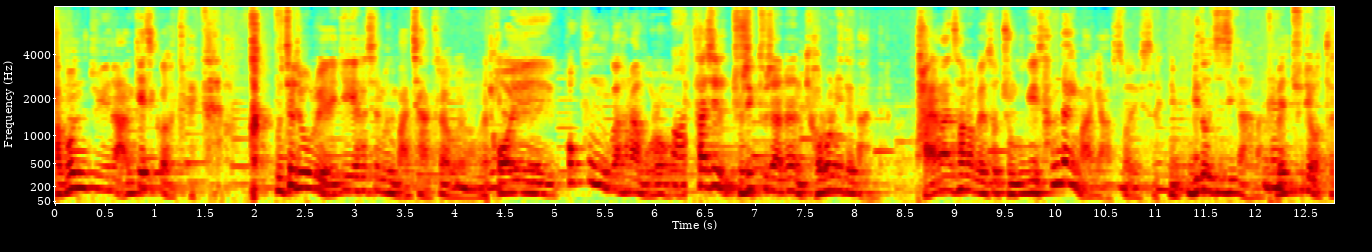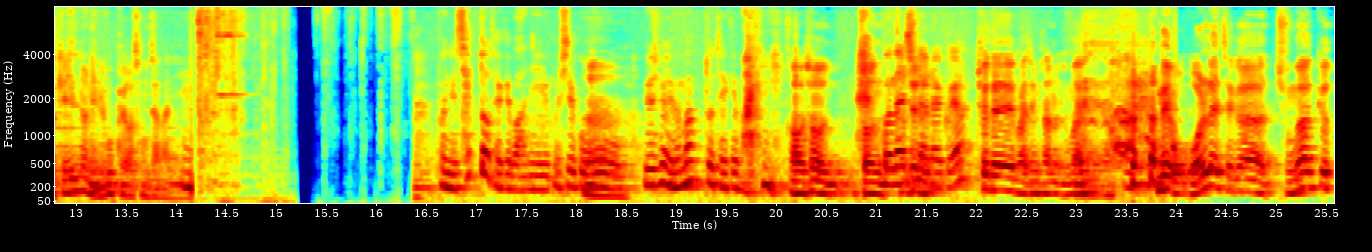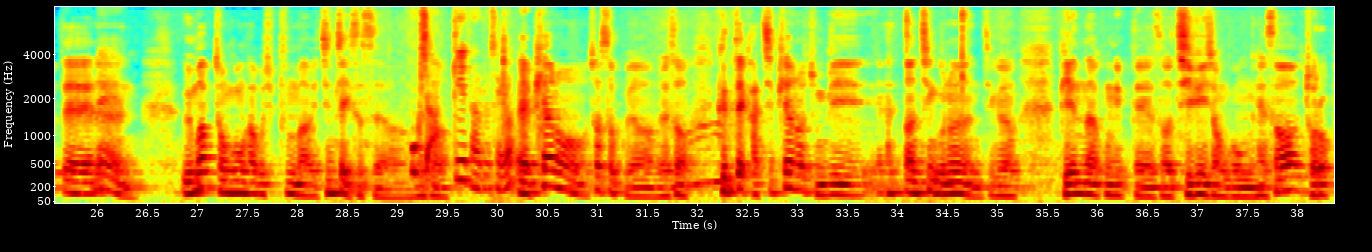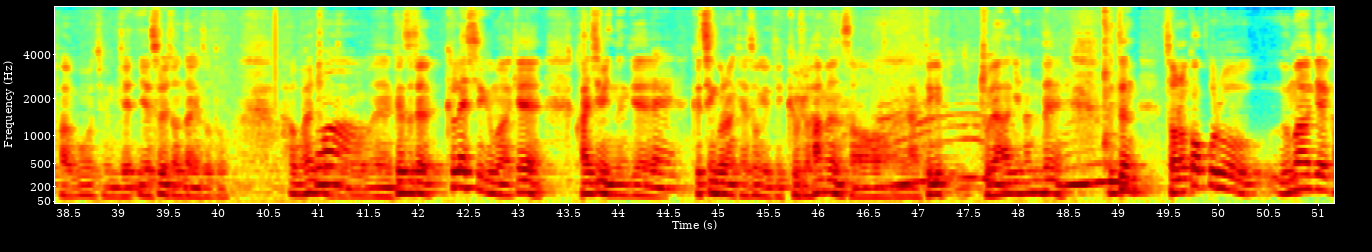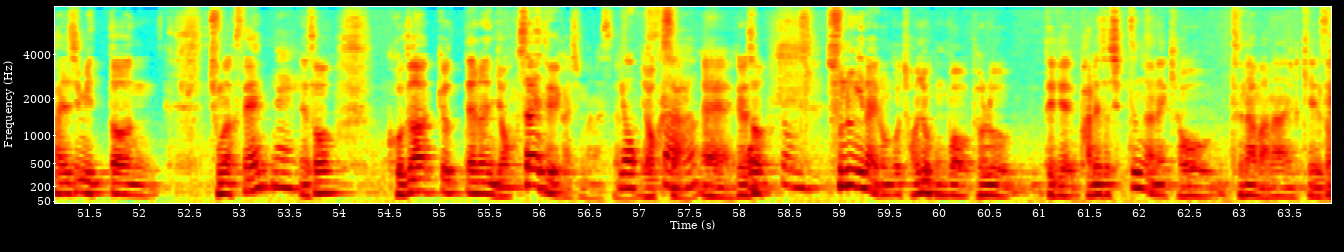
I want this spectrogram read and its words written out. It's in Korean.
자본주의는 안 깨질 것 같아. 구체적으로 얘기하시는 분들 많지 않더라고요. 음. 거의 폭풍과 하나. 맞- 사실 주식 투자는 결혼이 되면 안 돼요. 다양한 산업에서 중국이 상당히 많이 앞서 있어요. 믿어지지가 않아. 네. 매출이 어떻게 1년에 7배가 성장하니. 본인 책도 되게 많이 읽으시고 음. 요즘에 음악도 되게 많이 어, 전, 전 사실 권하시더라고요. 최대 관심사는 음악이에요. 근데 원래 제가 중학교 때는 음악 전공하고 싶은 마음이 진짜 있었어요. 혹시 그래서 악기 다루세요? 네, 피아노 쳤었고요. 그래서 그때 같이 피아노 준비했던 친구는 지금 비엔나 국립대에서 지휘 전공해서 졸업하고 지금 예, 예술의 전당에서도 하고 할 정도로. 예, 그래서 제가 클래식 음악에 관심 있는 게 네. 그 친구랑 계속 이렇게 교류하면서 아. 되게 조야하긴 한데 음. 하여튼 저는 거꾸로 음악에 관심 있던 중학생에서 네. 고등학교 때는 역사에 되게 관심 많았어요. 역사요? 네, 그래서 어떤 수능이나 이런 거 전혀 공부 별로 되게 반에서 10등 안에 겨우 드나 마나 이렇게 해서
